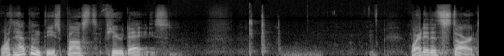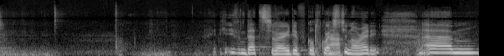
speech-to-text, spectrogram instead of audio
what happened these past few days? Where did it start? Even that's a very difficult question already. Um,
